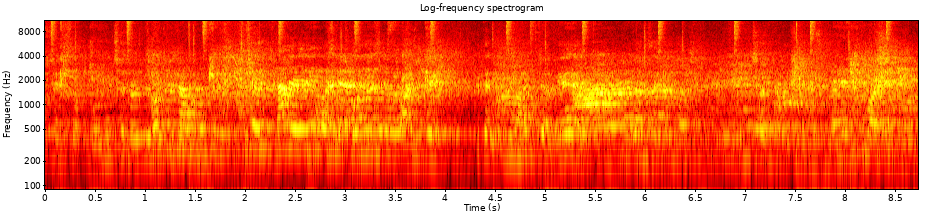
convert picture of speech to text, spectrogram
수 있었고 인천 얼굴 그때 줄 아는데 그때 근무할 적에 그 당시에 근무하신 인천 얼굴에서 정말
